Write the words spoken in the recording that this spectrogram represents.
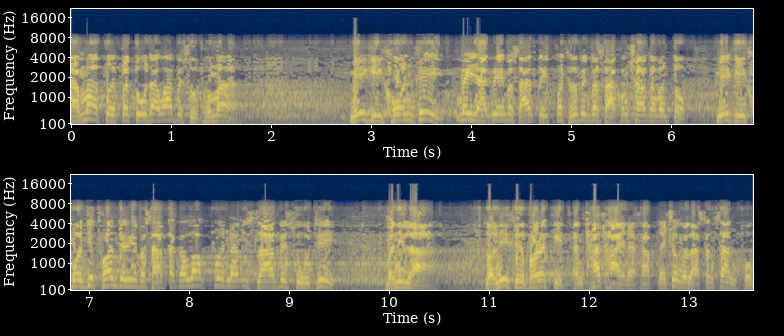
สามารถเปิดประตูได้ว่าไปสู่พม่า มีกี่คนที่ไม่อยากเรียนภาษาอังกฤษเพราะถือเป็นภาษาของชาวตะวันตก มีกี่คนที่พร้อมจะเรียนภาษาตะกลอกเพื่อนำอิสลามไปสู่ที่มะนิลา เหล่านี้คือภารกิจอันท้าทายนะครับ ในช่วงเวลาสั้น ๆ ผม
